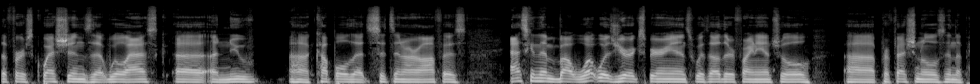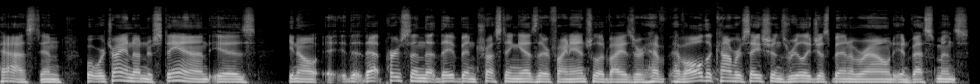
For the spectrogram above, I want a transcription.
the first questions that we'll ask uh, a new uh, couple that sits in our office, asking them about what was your experience with other financial uh, professionals in the past. And what we're trying to understand is, you know, th- that person that they've been trusting as their financial advisor, have, have all the conversations really just been around investments?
